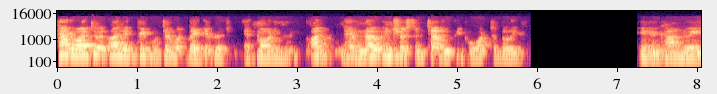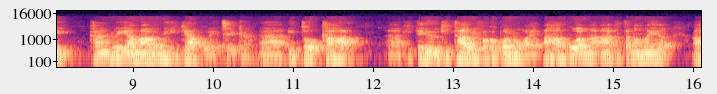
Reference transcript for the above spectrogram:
how do I do it? I let people do what they do at, at Māori Nui. I have no interest in telling people what to believe. Iru, ka nui, ka nui a māua mihi ki a koe. Tika. Uh, I tō kaha ā, ki te ū ki tāu i whakapono ai, ahakoa ngā ākitanga mai a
